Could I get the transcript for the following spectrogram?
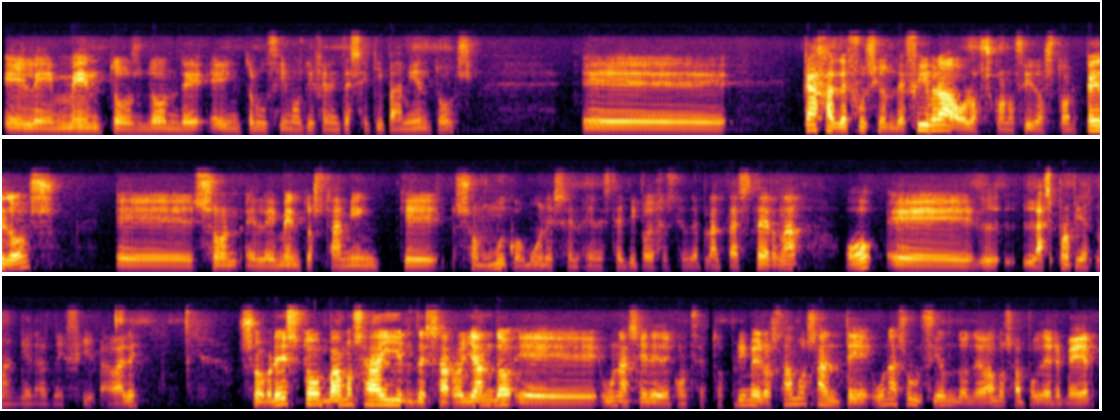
elementos donde introducimos diferentes equipamientos. Eh, cajas de fusión de fibra o los conocidos torpedos. Eh, son elementos también que son muy comunes en, este tipo de gestión de planta externa o las propias mangueras de fibra, ¿vale? Sobre esto vamos a ir desarrollando eh, una serie de conceptos. Primero, estamos ante una solución donde vamos a poder ver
